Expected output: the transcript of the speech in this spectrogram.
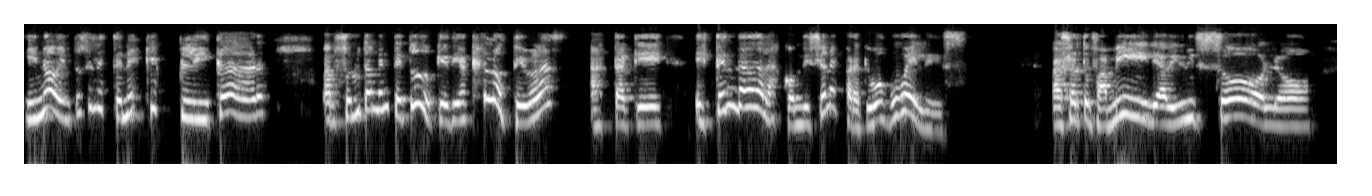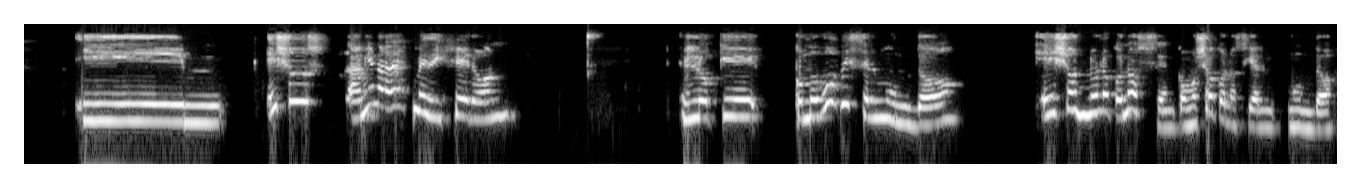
y no, entonces les tenés que explicar absolutamente todo, que de acá no te vas hasta que estén dadas las condiciones para que vos vueles, a hacer tu familia, vivir solo. Y mm, ellos, a mí una vez me dijeron, lo que, como vos ves el mundo, ellos no lo conocen como yo conocía el mundo.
